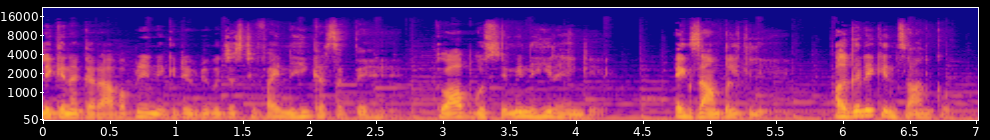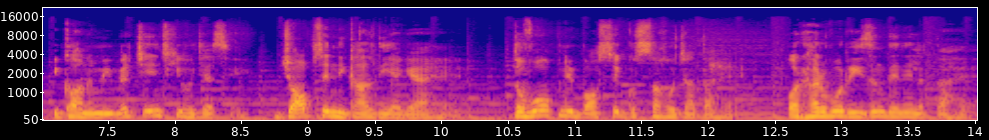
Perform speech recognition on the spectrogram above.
लेकिन अगर आप अपनी नेगेटिविटी को जस्टिफाई नहीं कर सकते हैं तो आप गुस्से में नहीं रहेंगे। एग्ज़ाम्पल के लिए, अगर एक इंसान को इकोनॉमी में चेंज की वजह से जॉब से निकाल दिया गया है तो वो अपने बॉस से गुस्सा हो जाता है और हर वो रीजन देने लगता है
